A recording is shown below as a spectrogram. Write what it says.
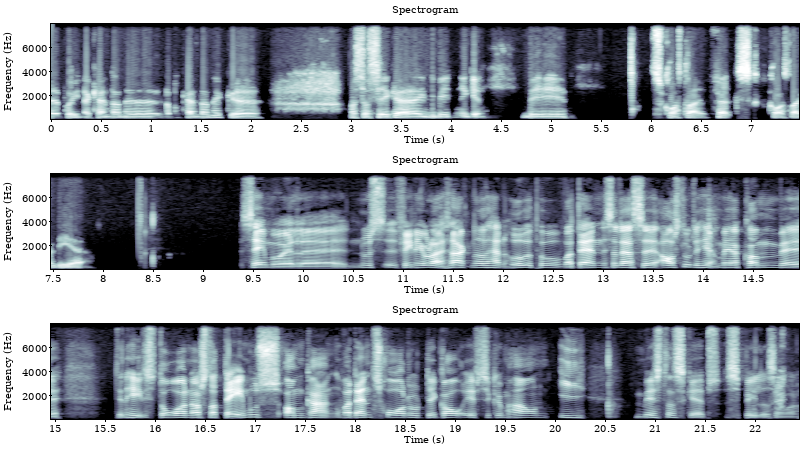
øh, på en af kanterne, eller på kanterne, ikke? Øh, og så sikker ind i midten igen med Skorstræk, Falk, Skorstræk, Lea. Samuel, øh, nu fik Nikolaj sagt noget, han håbede på. Hvordan, så lad os afslutte her med at komme med den helt store Nostradamus-omgang. Hvordan tror du, det går FC København i mesterskabsspillet, Samuel?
